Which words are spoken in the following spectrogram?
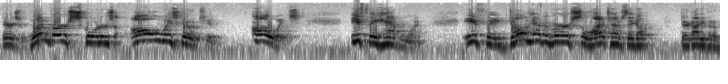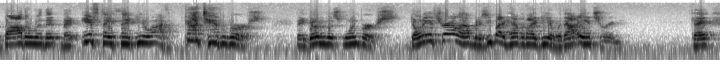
There's one verse scorners always go to. Always. If they have one. If they don't have a verse, a lot of times they don't they're not even to bother with it, but if they think, you know what, I've got to have a verse, they go to this one verse. Don't answer out loud, but does anybody have an idea without answering? Okay?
